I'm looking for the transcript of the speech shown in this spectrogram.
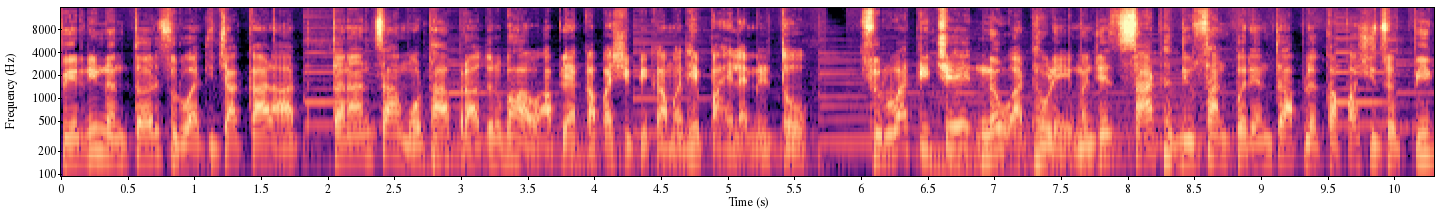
पेरणीनंतर सुरुवातीच्या काळात तणांचा मोठा प्रादुर्भाव आपल्या कपाशी पिकामध्ये पाहायला मिळतो. सुरुवातीचे नऊ आठवडे म्हणजे साठ दिवसांपर्यंत आपलं कपाशीचं पीक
